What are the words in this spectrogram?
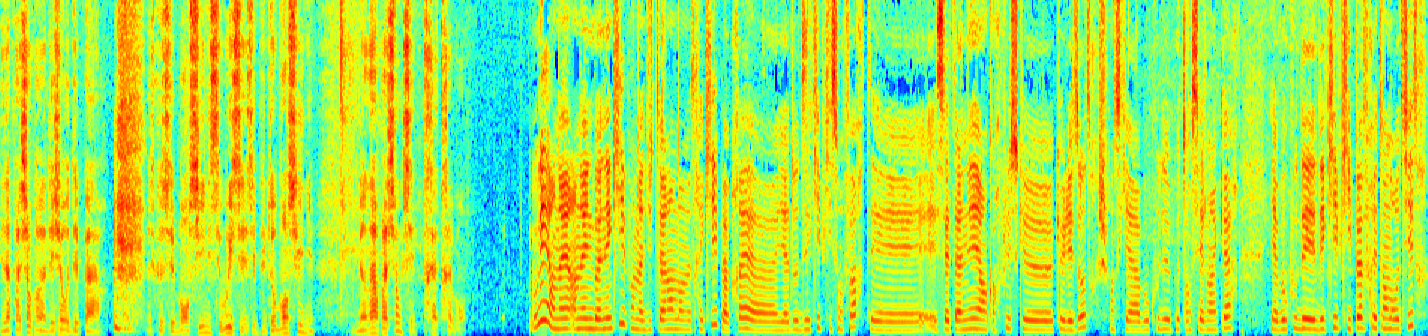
Une impression qu'on a déjà au départ. Est-ce que c'est bon signe? C'est oui, c'est plutôt bon signe. Mais on a l'impression que c'est très très bon. Oui, on a, on a une bonne équipe, on a du talent dans notre équipe. Après, euh, il y a d'autres équipes qui sont fortes et, et cette année encore plus que, que les autres. Je pense qu'il y a beaucoup de potentiels vainqueurs. Il y a beaucoup d'é- d'équipes qui peuvent prétendre au titre.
